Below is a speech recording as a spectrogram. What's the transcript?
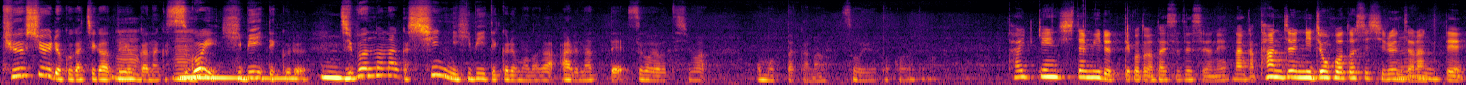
吸収力が違うというか、うん。なんかすごい響いてくる、うん。自分のなんか芯に響いてくるものがあるなってすごい私は思ったかな。そういうところで体験してみるってことが大切ですよね。なんか単純に情報として知るんじゃなくて、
